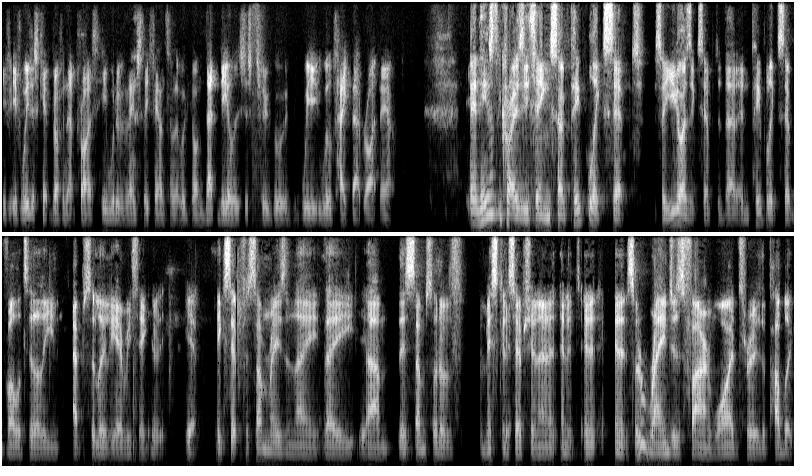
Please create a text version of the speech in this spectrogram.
If if we just kept dropping that price, he would have eventually found something that would have gone. That deal is just too good. We will take that right now. and here's the crazy thing. So people accept. So you guys accepted that, and people accept volatility in absolutely everything. Yeah. Except for some reason they they Yeah. um, there's some sort of misconception, and it, and it and it and it sort of ranges far and wide through the public.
